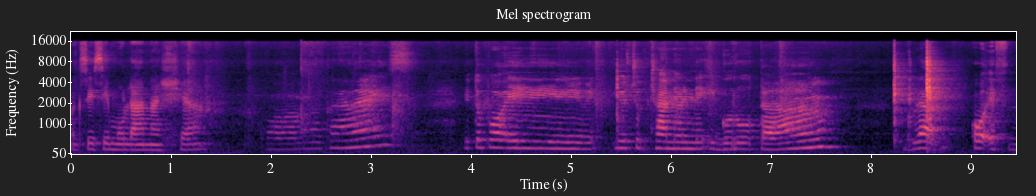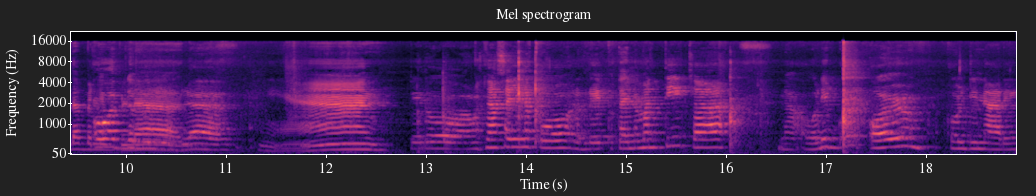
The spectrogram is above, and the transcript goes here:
Magsisimula na siya. Oh, guys, ito po ay YouTube channel ni Igurutang Vlog. OFW, OFW vlog. Vlog. Ayan. Pero ang nasa inyo na po, naglagay po tayo ng mantika na olive oil or ordinary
